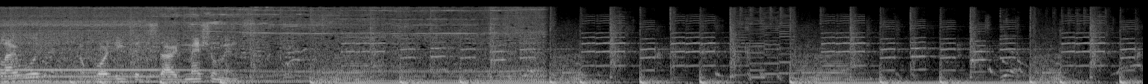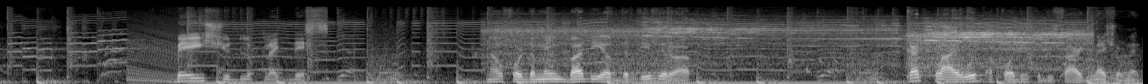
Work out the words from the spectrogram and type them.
plywood according to desired measurements. Base should look like this. Now for the main body of the TV rack, cut plywood according to desired measurement.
